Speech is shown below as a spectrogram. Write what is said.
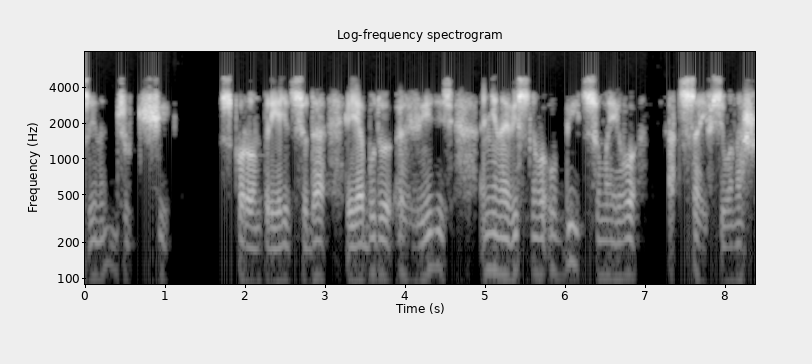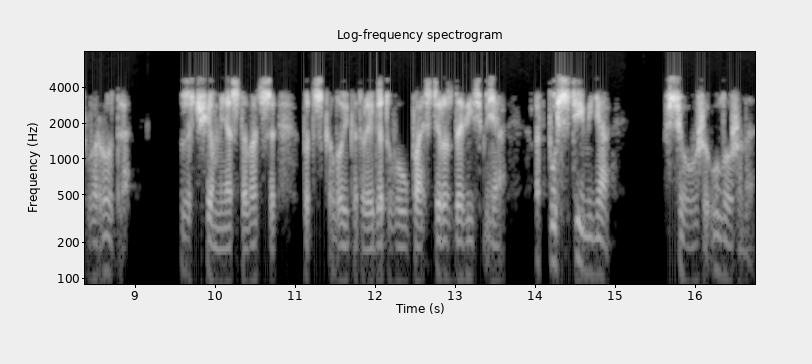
сына Джучи. Скоро он приедет сюда, и я буду видеть ненавистного убийцу моего отца и всего нашего рода. Зачем мне оставаться под скалой, которая готова упасть и раздавить меня? Отпусти меня! Все уже уложено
